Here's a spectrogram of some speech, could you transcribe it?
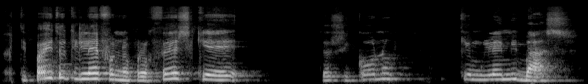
Χτυπάει το τηλέφωνο προχθές και το σηκώνω και μου λέει μην πας.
